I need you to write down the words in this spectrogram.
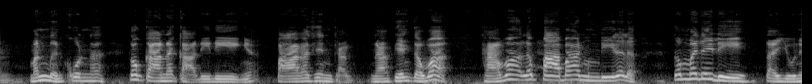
น มันเหมือนคนนะต้องการอากาศดีๆอย่างเงี้ยปลาก็เช่นกันนะเพียงแต่ว่าถามว่าแล้วปลาบ้านมึงดีแล้วเหรอก็ไม่ได้ดีแต่อยู่ใน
